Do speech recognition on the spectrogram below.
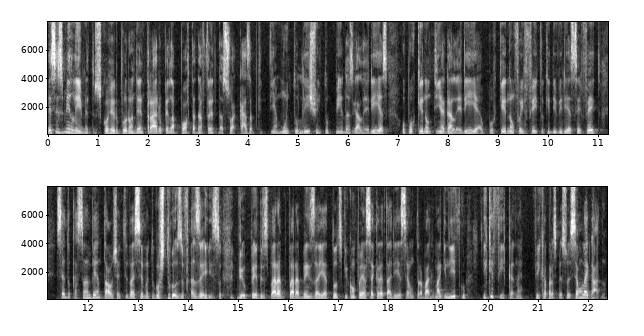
Esses milímetros correram por onde? Entraram pela porta da frente da sua casa, porque tinha muito lixo entupindo das galerias, ou porque não tinha galeria, ou porque não foi feito o que deveria ser feito. Isso é educação ambiental, gente. Vai ser muito gostoso fazer isso, viu, Pedro? Parabéns aí a todos que acompanham a secretaria. Isso é um trabalho magnífico e que fica, né? Fica para as pessoas. Isso é um legado.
